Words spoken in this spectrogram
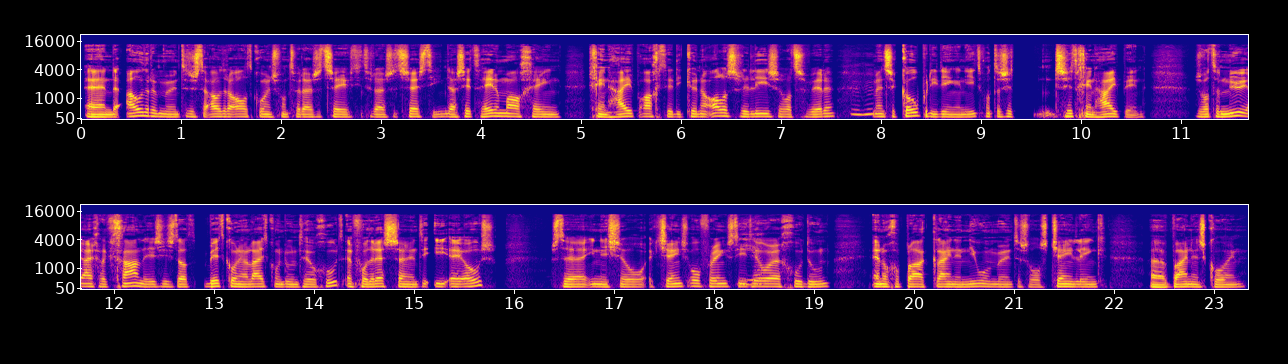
En de oudere munten, dus de oudere altcoins van 2017, 2016, daar zit helemaal geen, geen hype achter. Die kunnen alles releasen wat ze willen. Mhm. Mensen kopen die dingen niet, want er zit, er zit geen hype in. Dus wat er nu eigenlijk gaande is, is dat Bitcoin en Litecoin doen het heel goed. En voor de rest zijn het de IEO's. Dus de Initial Exchange Offerings die het heel erg goed doen. En nog een paar kleine nieuwe munten zoals Chainlink, eh, Binance Coin.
